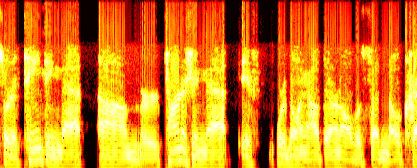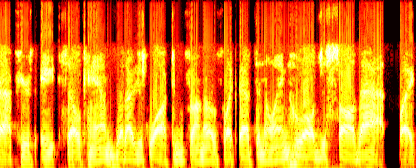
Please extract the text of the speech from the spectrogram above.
sort of tainting that um, or tarnishing that if we're going out there and all of a sudden, oh crap, here's eight cell cams that I just walked in front of. Like, that's annoying. Who all just saw that? Like,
